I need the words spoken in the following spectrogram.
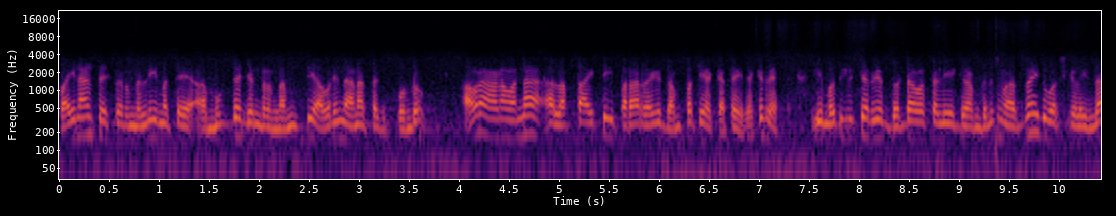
ಫೈನಾನ್ಸ್ ಹೆಸರಿನಲ್ಲಿ ಮತ್ತೆ ಆ ಮುಗ್ಧ ಜನರನ್ನು ನಂಬಿಸಿ ಅವರಿಂದ ಹಣ ತೆಗೆದುಕೊಂಡು ಅವರ ಹಣವನ್ನ ಲಪ್ತಾಯಿಸಿ ಪರಾರಾಗಿ ದಂಪತಿಯ ಕಥೆ ಇದೆ. ಯಾಕಂದ್ರೆ ಈ ಮಧುಗಿರಿಚರ್ಯ ದೊಡ್ಡ ಹೊಸಳ್ಳಿ ಗ್ರಾಮದಲ್ಲಿ ಸುಮಾರು ಹದಿನೈದು ವರ್ಷಗಳಿಂದ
